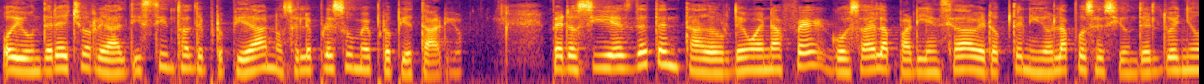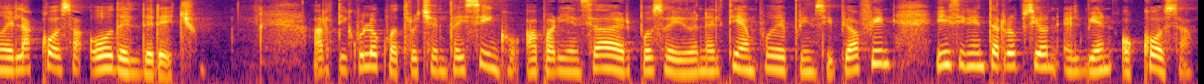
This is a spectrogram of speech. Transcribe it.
o de un derecho real distinto al de propiedad no se le presume propietario. Pero si es detentador de buena fe, goza de la apariencia de haber obtenido la posesión del dueño de la cosa o del derecho. Artículo 485. Apariencia de haber poseído en el tiempo de principio a fin y sin interrupción el bien o cosa.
